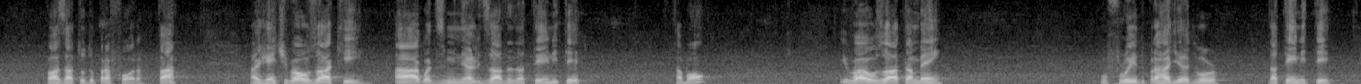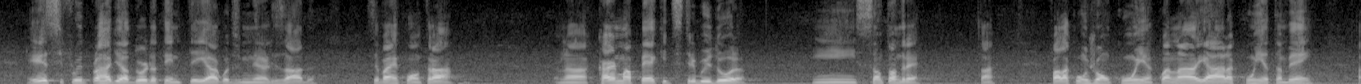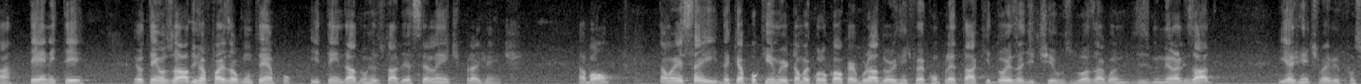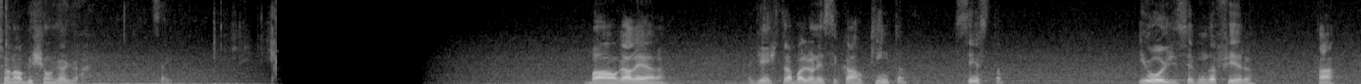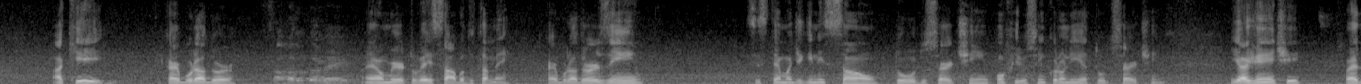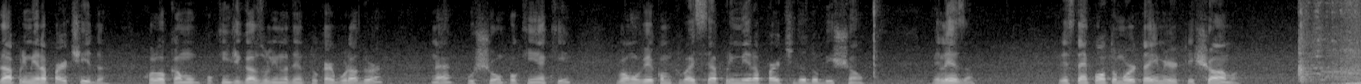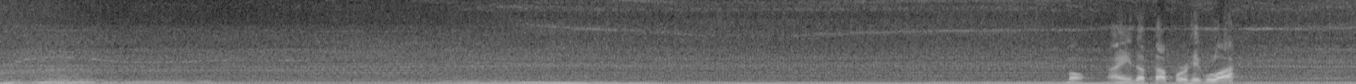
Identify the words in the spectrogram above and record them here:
vazar tudo para fora, tá? A gente vai usar aqui a água desmineralizada da TNT, tá bom? E vai usar também o fluido para radiador da TNT. Esse fluido para radiador da TNT e água desmineralizada, você vai encontrar na Carmapec Distribuidora, em Santo André, tá? Fala com o João Cunha, com a Nayara Cunha também, tá? TNT. Eu tenho usado já faz algum tempo e tem dado um resultado excelente pra gente, tá bom? Então é isso aí. Daqui a pouquinho o Mirtão vai colocar o carburador, a gente vai completar aqui dois aditivos, duas águas desmineralizadas e a gente vai ver funcionar o bichão já já. Isso aí. Bom, galera, a gente trabalhou nesse carro quinta, sexta e hoje segunda-feira, tá? Aqui, carburador. Sábado também. É, o Mirto veio sábado também. Carburadorzinho, sistema de ignição, tudo certinho, confira o sincronia, tudo certinho. E a gente vai dar a primeira partida. Colocamos um pouquinho de gasolina dentro do carburador, né? Puxou um pouquinho aqui. Vamos ver como que vai ser a primeira partida do bichão. Beleza? Vê se tá em ponto morto aí, Mirto, e chama. Bom, ainda tá por regular.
